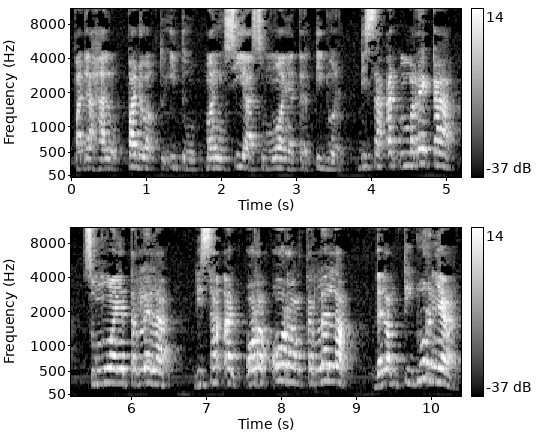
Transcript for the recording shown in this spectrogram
Padahal pada waktu itu manusia semuanya tertidur. Di saat mereka semuanya terlelap di saat orang-orang terlelap dalam tidurnya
